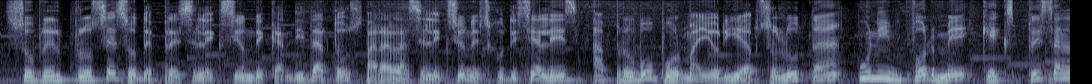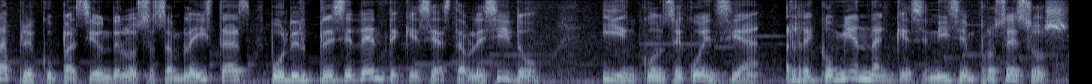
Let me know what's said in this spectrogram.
sobre el proceso de preselección de candidatos para las elecciones judiciales, aprobó por mayoría absoluta un informe que expresa la preocupación de los asambleístas por el precedente que se ha establecido y en consecuencia recomiendan que se inicien procesos.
